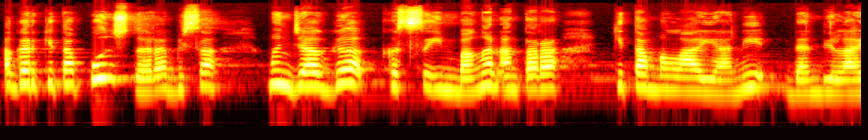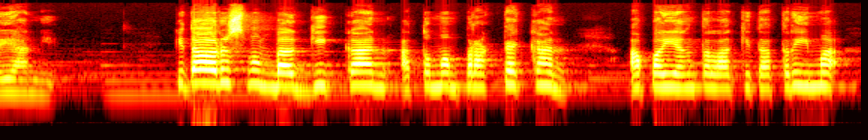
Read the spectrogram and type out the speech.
agar kita pun saudara bisa menjaga keseimbangan antara kita melayani dan dilayani. Kita harus membagikan atau mempraktekkan apa yang telah kita terima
